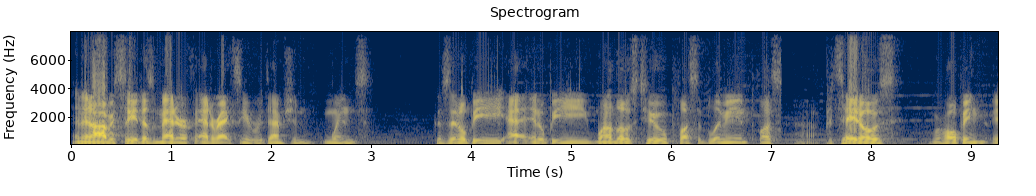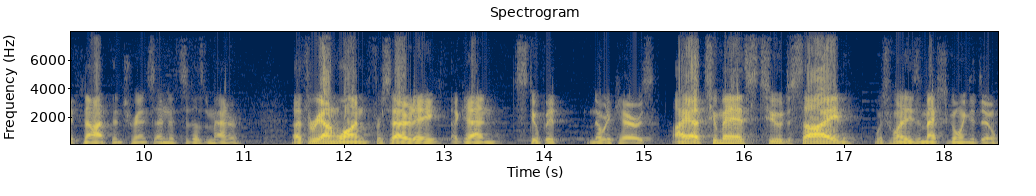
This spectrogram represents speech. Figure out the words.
And then obviously, it doesn't matter if Ataraxia Redemption wins, because it'll be it'll be one of those two plus Oblivion plus uh, potatoes. We're hoping. If not, then Transcendence. It doesn't matter. A three on one for Saturday. Again, stupid. Nobody cares. I have two minutes to decide which one of these I'm actually going to do.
